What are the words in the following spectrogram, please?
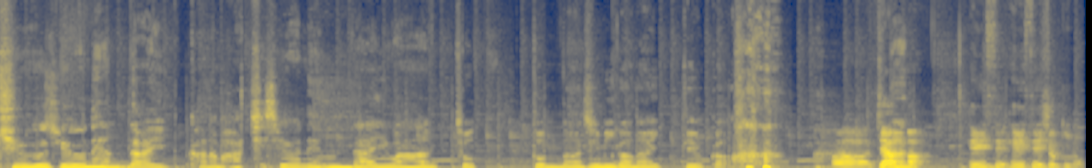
90年代かな。まあ80年代はちょっと馴染みがないっていうか。あーじゃあまあ平成平成初期の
